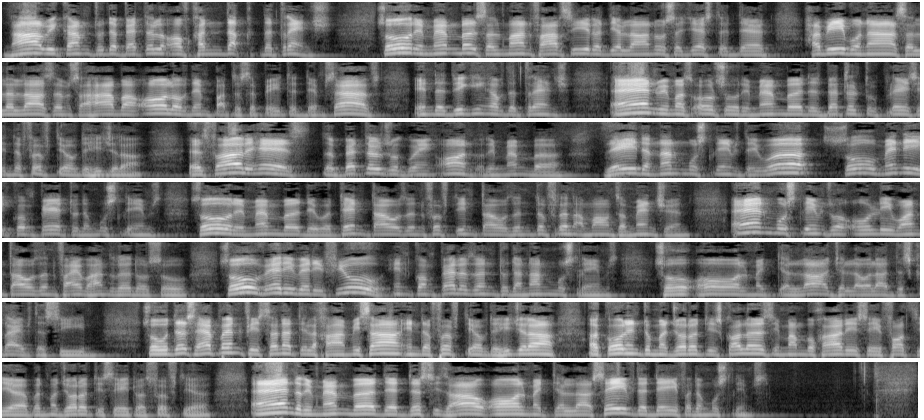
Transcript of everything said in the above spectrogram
Now we come to the battle of Khandaq, the trench. So remember Salman Farsi radiallahu anhu suggested that Habibuna sallallahu alaihi Sahaba, all of them participated themselves in the digging of the trench. And we must also remember this battle took place in the 50 of the Hijrah. As far as the battles were going on, remember they, the non Muslims, they were so many compared to the Muslims. So remember, there were 10,000, 15,000, different amounts are mentioned. And Muslims were only 1,500 or so. So very, very few in comparison to the non Muslims. So Almighty Allah Jalla describes the scene. So this happened fi sanatil khamisa in the fifth year of the Hijrah. According to majority scholars, Imam Bukhari say fourth year, but majority say it was fifth year. And remember that this is how Almighty Allah saved the day for the Muslims.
